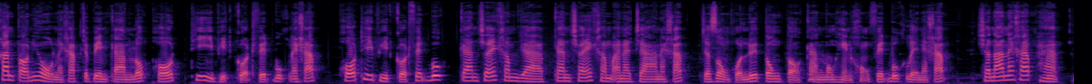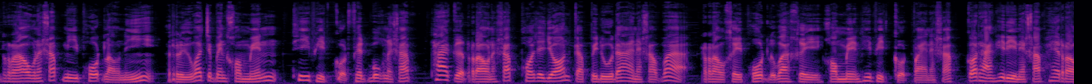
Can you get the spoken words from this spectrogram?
ขั้นตอนที่6นะครับจะเป็นการลบโพสต์ที่ผิดกฎ Facebook นะครับโพสต์ที่ผิดกฎ Facebook การใช้คำหยาบ การใช้คำอนาจารนะครับ จะส่งผลด้วยตรงต่อการมองเห็นของ Facebook เลยนะครับ ฉะนั้นนะครับหากเรานะครับมีโพสต์เหล่านี้ หรือว่าจะเป็นคอมเมนต์ที่ผิดกฎ Facebook นะครับถ้าเกิดเรานะครับพอจะย้อนกลับไปดูได้นะครับว่าเราเคยโพสต์หรือว่าเคยคอมเมนต์ที่ผิดกฎไปนะครับก็ทางที่ดีนะครับให้เรา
